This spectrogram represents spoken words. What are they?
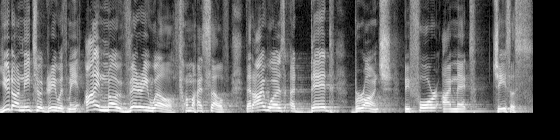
You don't need to agree with me. I know very well for myself that I was a dead branch before I met Jesus.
